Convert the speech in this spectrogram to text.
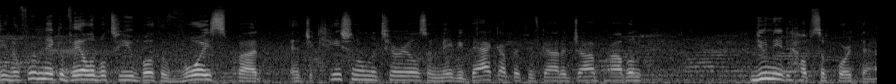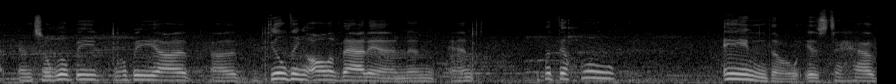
you know, if we make available to you both a voice but educational materials and maybe backup if you've got a job problem, you need to help support that. And so we'll be we'll be uh, uh, building all of that in, and and but the whole aim though is to have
